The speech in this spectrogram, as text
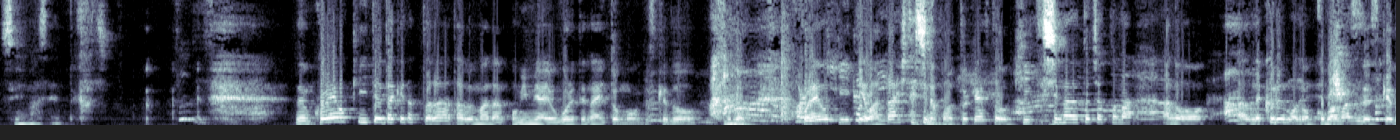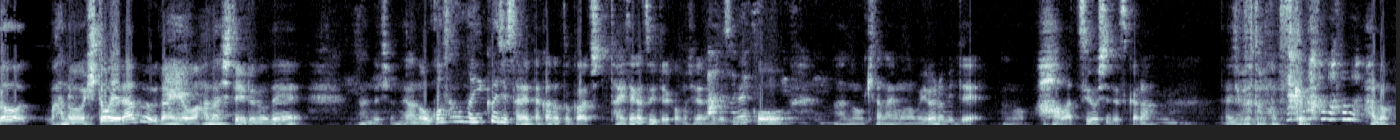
すいませんって感じ。そうですか？でもこれを聞いてるだけだったら多分まだお耳は汚れてないと思うんですけど、あの、これを聞いて私たちのポッドキャストを聞いてしまうとちょっとまあ、あの、あのね、来るものを拒まずですけど、あの、人を選ぶ内容を話しているので、なんでしょうね。あの、お子さんの育児された方とかはちょっと体勢がついてるかもしれないですね。こう、うあの、汚いものもいろいろ見て、あの、母は強しですから、うん。大丈夫だと思うんですけど、あの、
